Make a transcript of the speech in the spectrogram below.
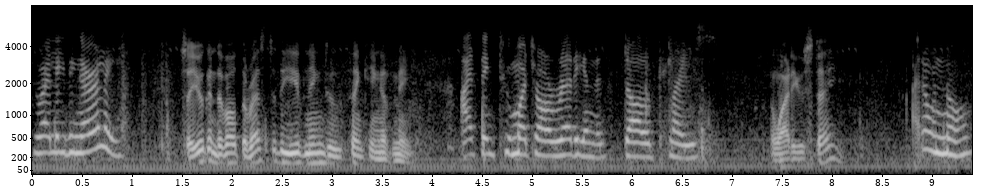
You are leaving early. So you can devote the rest of the evening to thinking of me. I think too much already in this dull place. And why do you stay? I don't know.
